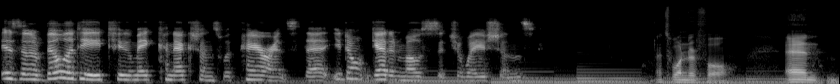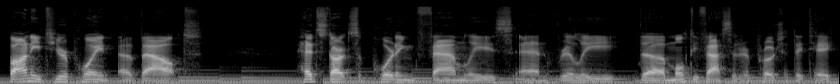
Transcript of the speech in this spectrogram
is an ability to make connections with parents that you don't get in most situations. That's wonderful. And Bonnie, to your point about Head Start supporting families and really the multifaceted approach that they take.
